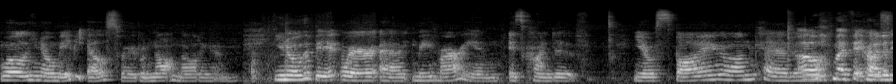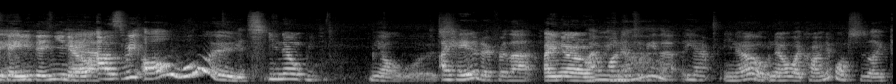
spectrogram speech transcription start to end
well, you know, maybe elsewhere, but not in Nottingham. You know the bit where uh, Maid Marian is kind of, you know, spying on Kevin. Oh, my favourite Kind of scene. baiting, you know, yeah. as we all would. Yeah. You know, we, we all would. I hated her for that. I know. I wanted I to be that, yeah. You know, no, I kind of wanted to, like,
